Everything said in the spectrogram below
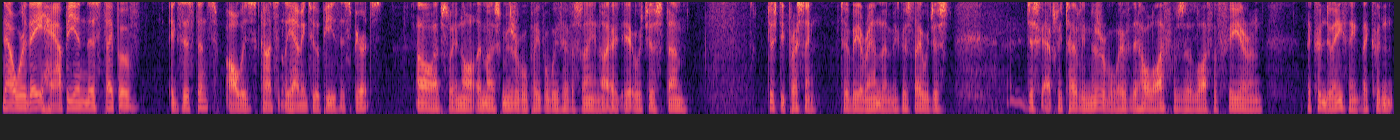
Now, were they happy in this type of existence, always constantly having to appease the spirits? Oh, absolutely not. The most miserable people we've ever seen. I, it was just um, just depressing to be around them because they were just just absolutely totally miserable. Their whole life was a life of fear, and they couldn't do anything. They couldn't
